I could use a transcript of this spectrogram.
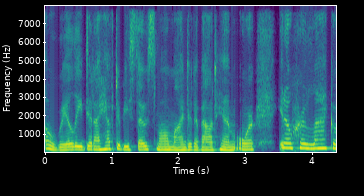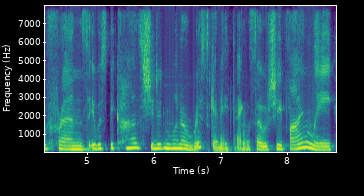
oh really? Did i have to be so small-minded about him? Or you know her lack of friends it was because she didn't want to risk anything. So she finally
